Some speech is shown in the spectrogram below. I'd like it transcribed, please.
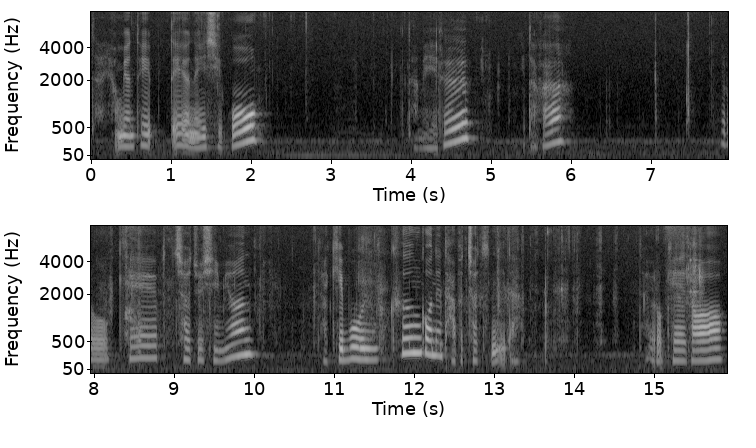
자, 양면 테이프 떼어내시고 그다음에 얘를 여기다가 이렇게 붙여 주시면 자, 기본 큰 거는 다 붙였습니다. 자, 이렇게 해서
